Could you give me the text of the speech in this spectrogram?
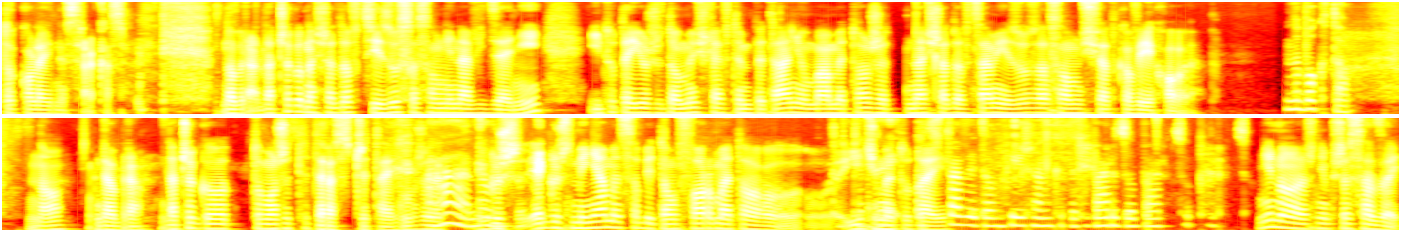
To kolejny srakas. Dobra, dlaczego naśladowcy Jezusa są nienawidzeni? I tutaj już w domyśle w tym pytaniu mamy to, że naśladowcami Jezusa są świadkowie Jehowy. No bo kto? No, dobra. Dlaczego? To może ty teraz czytaj. Może A, jak, już, jak już zmieniamy sobie tą formę, to idźmy Czekaj, tutaj. Odstawię tą filiżankę tak bardzo, bardzo, bardzo. Nie no, już nie przesadzaj.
